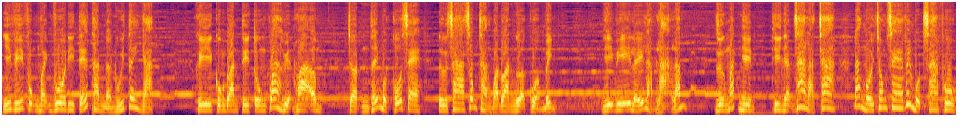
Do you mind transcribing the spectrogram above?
nhí vĩ phụng mệnh vua đi tế thần ở núi Tây Nhạc khi cùng đoàn tùy tùng qua huyện Hoa Âm, chợt thấy một cỗ xe từ xa xông thẳng vào đoàn ngựa của mình. Nhị vĩ lấy làm lạ lắm, dương mắt nhìn thì nhận ra là cha đang ngồi trong xe với một sa phu.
